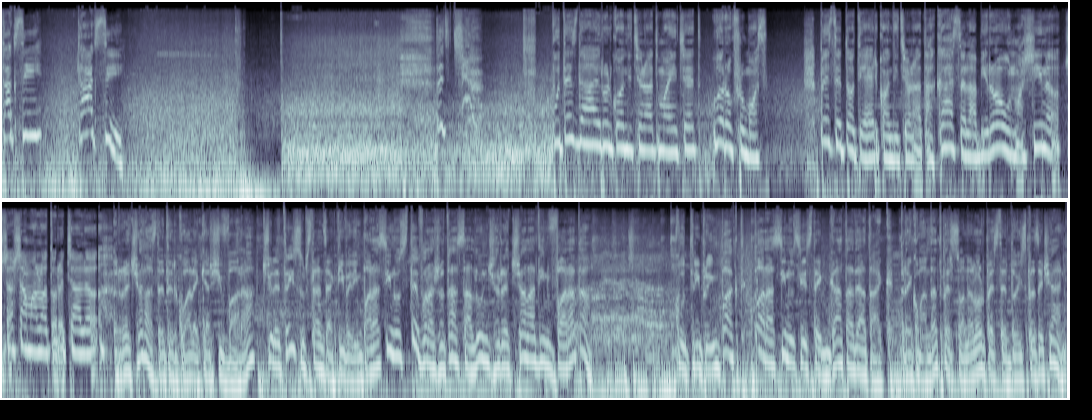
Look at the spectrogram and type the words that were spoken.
Taxi! Taxi! Puteți da aerul condiționat mai încet? Vă rog frumos! Peste tot e aer condiționat, acasă, la birou, în mașină și așa m-a luat o răceală. Răceala stă târcoale chiar și vara? Cele trei substanțe active din Parasinus te vor ajuta să alungi răceala din vara ta. Cu triplu impact, Parasinus este gata de atac. Recomandat persoanelor peste 12 ani.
